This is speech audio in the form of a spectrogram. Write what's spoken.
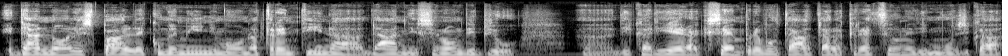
ed hanno alle spalle come minimo una trentina d'anni, se non di più, eh, di carriera sempre votata alla creazione di musica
